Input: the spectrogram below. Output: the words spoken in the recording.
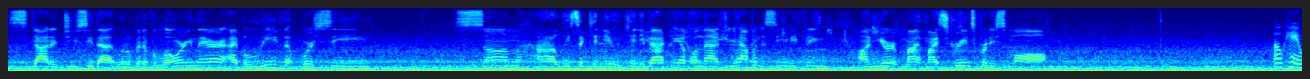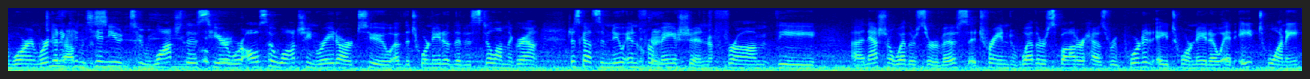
Scott, did you see that little bit of a lowering there? I believe that we're seeing some. Uh, Lisa, can you can you back me up on that? Do you happen to see anything on your my, my screen's pretty small? Okay, Warren, we're going to continue to, to watch this okay. here. We're also watching radar 2 of the tornado that is still on the ground. Just got some new information okay. from the uh, National Weather Service. A trained weather spotter has reported a tornado at 820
